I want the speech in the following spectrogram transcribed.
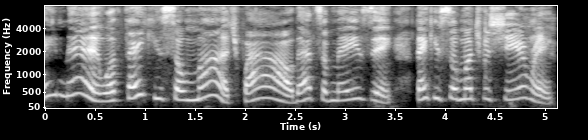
Amen. Well, thank you so much. Wow, that's amazing. Thank you so much for sharing.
